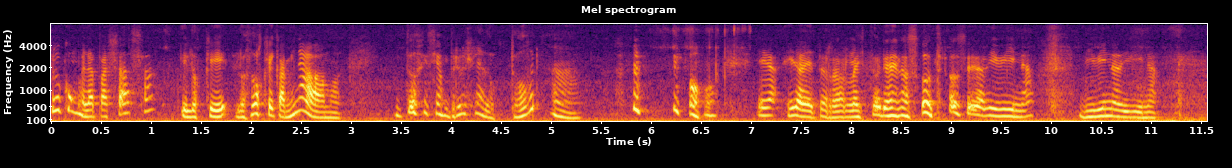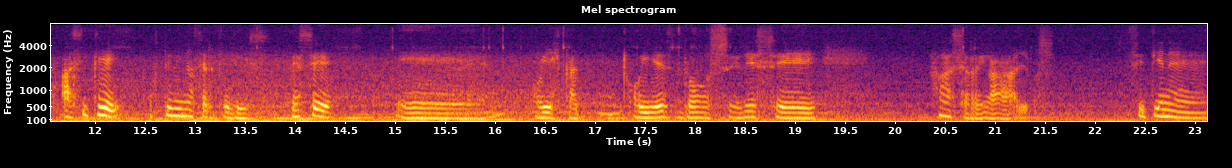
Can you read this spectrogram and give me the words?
yo como la payasa y los, que, los dos que caminábamos. Y todos decían, ¿pero es la doctora? era, era de terror. La historia de nosotros era divina, divina, divina. Así que usted vino a ser feliz. Ese eh, hoy, es, hoy es 12, de ese, hace regalos. Si tiene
